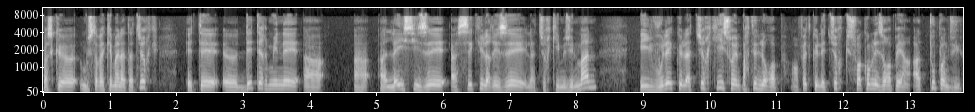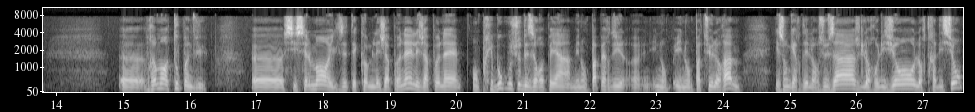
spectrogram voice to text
Parce que Mustafa Kemal Atatürk était déterminé à, à laïciser, à séculariser la Turquie musulmane, et il voulait que la Turquie soit une partie de l'Europe. En fait, que les Turcs soient comme les Européens, à tout point de vue. Euh, vraiment à tout point de vue. Euh, si seulement ils étaient comme les Japonais, les Japonais ont pris beaucoup de choses des Européens, mais n'ont pas perdu, euh, ils n'ont pas tué leur âme. Ils ont gardé leurs usages, leur religion, leurs traditions,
